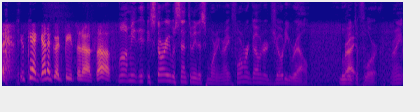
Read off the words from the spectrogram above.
you can't get a good pizza down south. Well, I mean, a- story was sent to me this morning, right? Former Governor Jodi Rell moving Right. to Florida, right?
